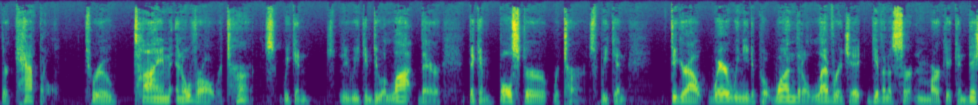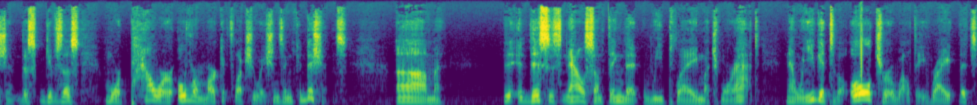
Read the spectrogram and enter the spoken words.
their capital through time and overall returns. We can we can do a lot there that can bolster returns. We can figure out where we need to put one that'll leverage it given a certain market condition. This gives us more power over market fluctuations and conditions. Um, th- this is now something that we play much more at. Now, when you get to the ultra wealthy, right, that's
